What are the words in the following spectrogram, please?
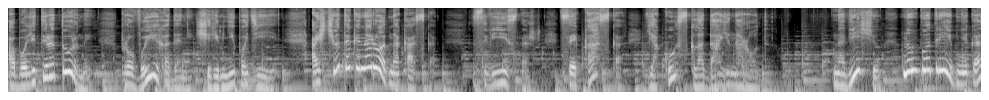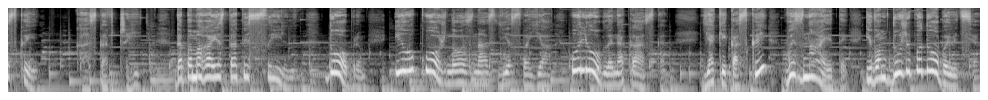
або літературний, про вигадані чарівні події. А що таке народна казка? Звісно ж, це казка, яку складає народ. Навіщо нам потрібні казки? Казка вчить, допомагає стати сильним, добрим. І у кожного з нас є своя улюблена казка. Які казки ви знаєте і вам дуже подобаються?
